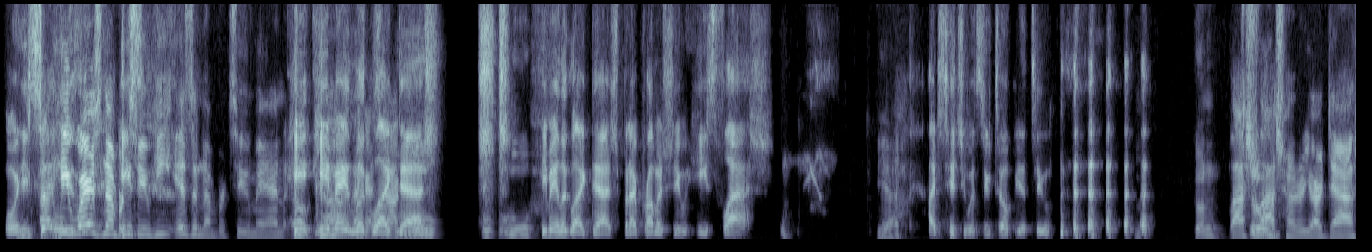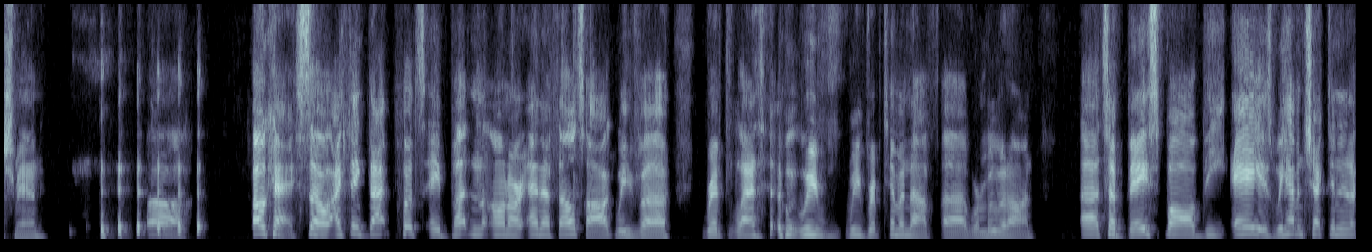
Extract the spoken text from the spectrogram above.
Well, he Uh, he wears number two. He is a number two, man. He Oh, he may God, that look like Dash. good. Ooh. He may look like Dash, but I promise you, he's Flash. yeah. I just hit you with Zootopia too. Good. Flash, Good one. flash, hundred yard dash, man. Oh. Okay, so I think that puts a button on our NFL talk. We've uh ripped Lance, we've we've ripped him enough. Uh, we're moving on uh, to baseball. The A's. We haven't checked in in a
